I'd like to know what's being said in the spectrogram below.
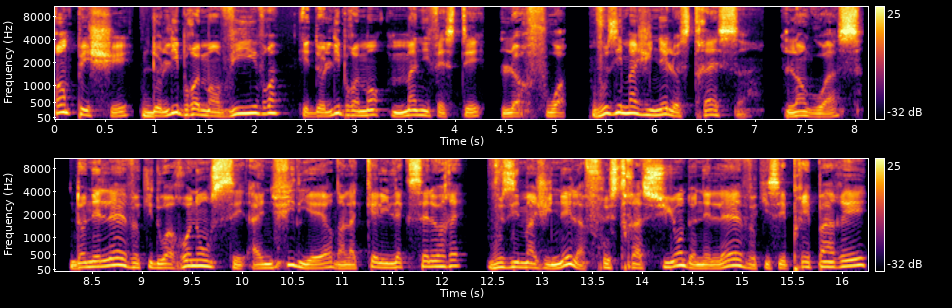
empêchés de librement vivre et de librement manifester leur foi. Vous imaginez le stress, l'angoisse d'un élève qui doit renoncer à une filière dans laquelle il excellerait vous imaginez la frustration d'un élève qui s'est préparé,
